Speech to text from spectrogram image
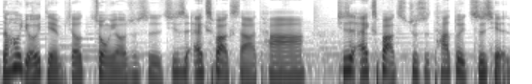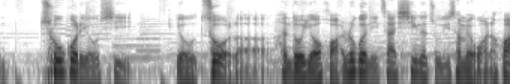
然后有一点比较重要，就是其实 Xbox 啊，它其实 Xbox 就是它对之前出过的游戏有做了很多优化。如果你在新的主机上面玩的话，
